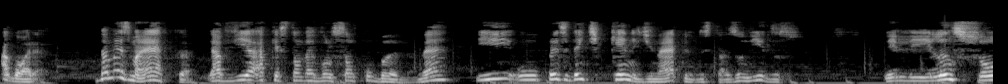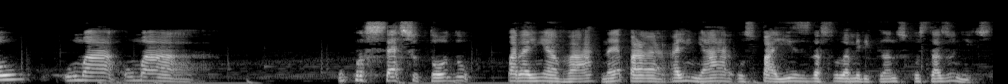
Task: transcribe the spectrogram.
Agora, na mesma época, havia a questão da Revolução Cubana, né? E o presidente Kennedy, na época dos Estados Unidos, ele lançou uma, uma um processo todo para alinhavar, né, para alinhar os países da sul-americanos com os Estados Unidos.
